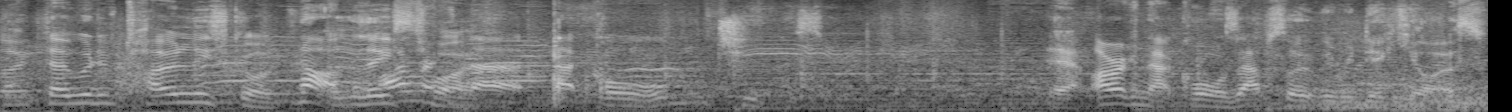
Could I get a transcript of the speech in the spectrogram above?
Like they would have totally scored. No, at least I reckon twice. That, that call. Jeez. Yeah, I reckon that call is absolutely ridiculous.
